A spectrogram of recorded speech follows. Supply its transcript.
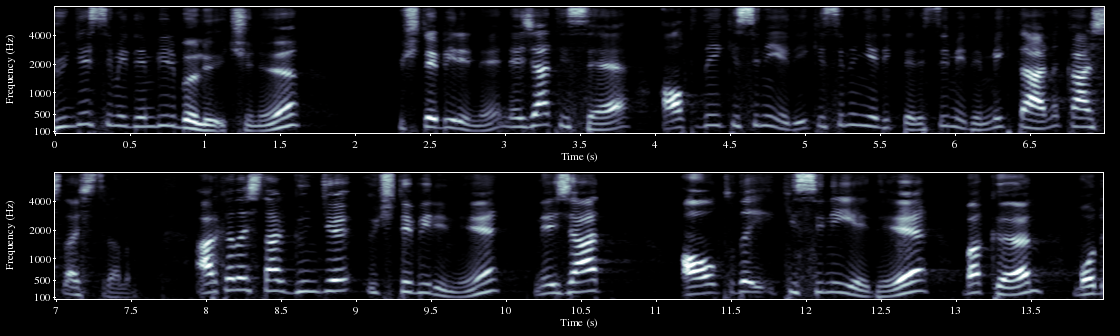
Günce simidin 1 bölü 3'ünü, 3'te 1'ini, Necat ise 6'da 2'sini yedi. İkisinin yedikleri simidin miktarını karşılaştıralım. Arkadaşlar Günce 3'te 1'ini, Necat 6'da 2'sini yedi. Bakın mod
